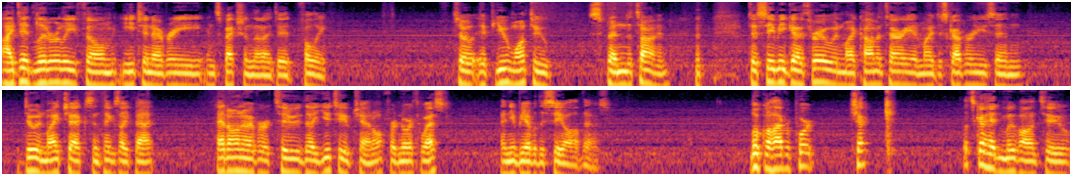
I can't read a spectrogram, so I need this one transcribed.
I did literally film each and every inspection that I did fully. So if you want to spend the time to see me go through in my commentary and my discoveries and doing my checks and things like that, head on over to the YouTube channel for Northwest and you'll be able to see all of those. Local Hive Report, check. Let's go ahead and move on to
